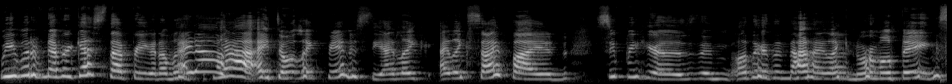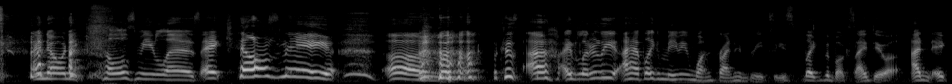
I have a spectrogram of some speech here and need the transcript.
We would have never guessed that for you. And I'm like, know. yeah, I don't like fantasy. I like I like sci-fi and superheroes and other than that I like normal things. I know, and it kills me, Liz. It kills me. Um, because uh, I literally I have like maybe one friend who reads these like the books I do, and it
